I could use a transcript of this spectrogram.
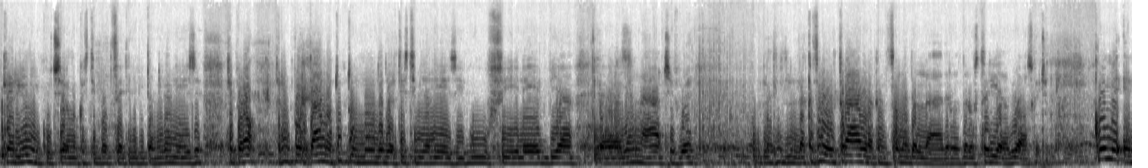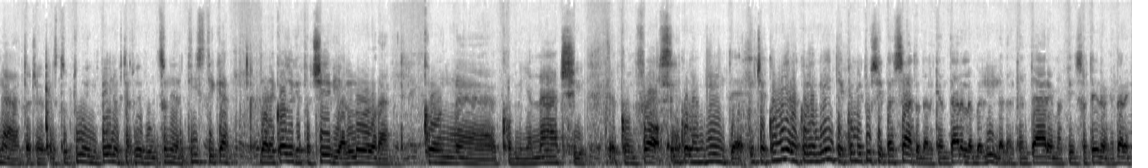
carine in cui c'erano questi bozzetti di vita milanese che però riportavano tutto un mondo di artisti milanesi, Guffi, Nebbia, eh, Iannacci, eh, la, la canzone del trave, la canzone della- dello- dell'osteria, del Biosco, eccetera. Come è nato cioè, questo tuo impegno, questa tua evoluzione artistica dalle cose che facevi allora con, eh, con Iannacci, eh, con Fo, in quell'ambiente, cioè com'era quell'ambiente e come tu sei passato dal cantare la Bellilla, dal cantare Ma penso a te, dal cantare il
